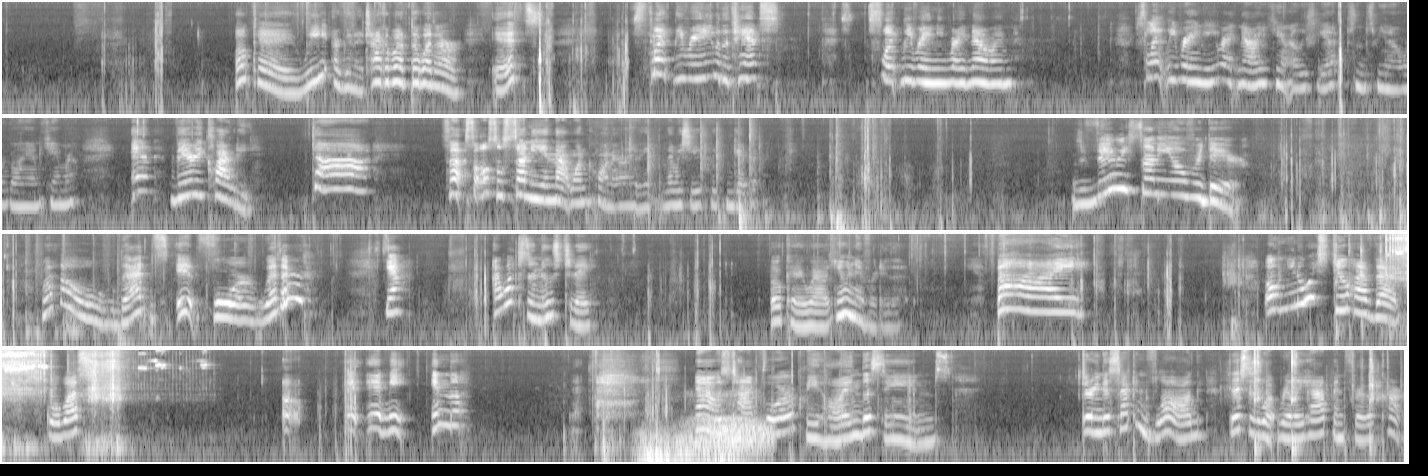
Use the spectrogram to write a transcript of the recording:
Okay, we are going to talk about the weather. It's slightly rainy with a chance. Slightly rainy right now and slightly rainy right now. You can't really see it since you know we're going on camera. And very cloudy. Ta! So that's also sunny in that one corner. Let me, let me see if we can get it. It's very sunny over there. Well, that's it for weather. Yeah, I watched the news today. Okay, wow, you never do that. Bye. Oh, you know I still have that school bus. Oh, it hit me in the. Now it's time for behind the scenes. During the second vlog, this is what really happened for the car.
